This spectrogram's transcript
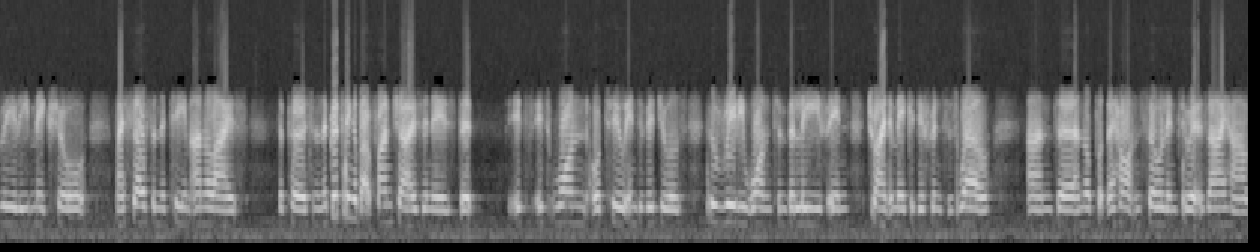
really make sure myself and the team analyze the person. And the good thing about franchising is that it's it's one or two individuals who really want and believe in trying to make a difference as well, and uh, and they'll put their heart and soul into it as I have,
